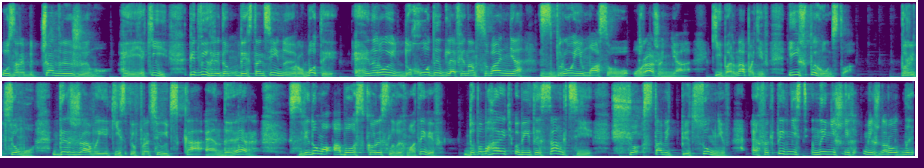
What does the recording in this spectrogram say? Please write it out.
у заробітчан режиму, які під виглядом дистанційної роботи генерують доходи для фінансування зброї масового ураження, кібернападів і шпигунства. При цьому держави, які співпрацюють з КНДР, свідомо або з корисливих мотивів допомагають обійти санкції, що ставить під сумнів ефективність нинішніх міжнародних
